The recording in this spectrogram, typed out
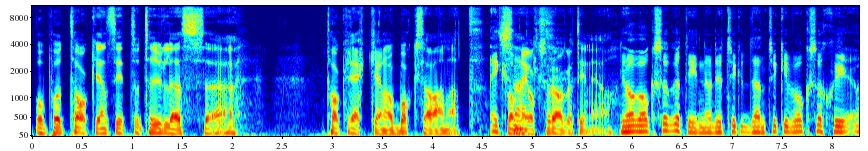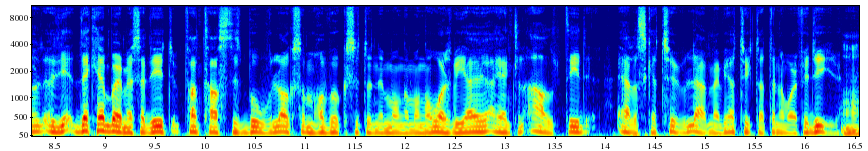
Och på taken sitter Thules eh, takräcken och boxar och annat. Som Exakt. ni också har gått in i. Ja. Det har vi också gått in och det tycker, den tycker vi också sker. och det- kan jag börja med att säga. Det är ett fantastiskt bolag som har vuxit under många, många år. Vi har ju egentligen alltid älskat Thule men vi har tyckt att den har varit för dyr. Mm.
